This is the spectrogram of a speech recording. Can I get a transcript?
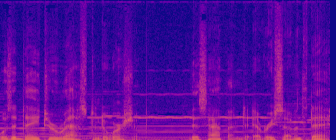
was a day to rest and to worship. This happened every seventh day.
